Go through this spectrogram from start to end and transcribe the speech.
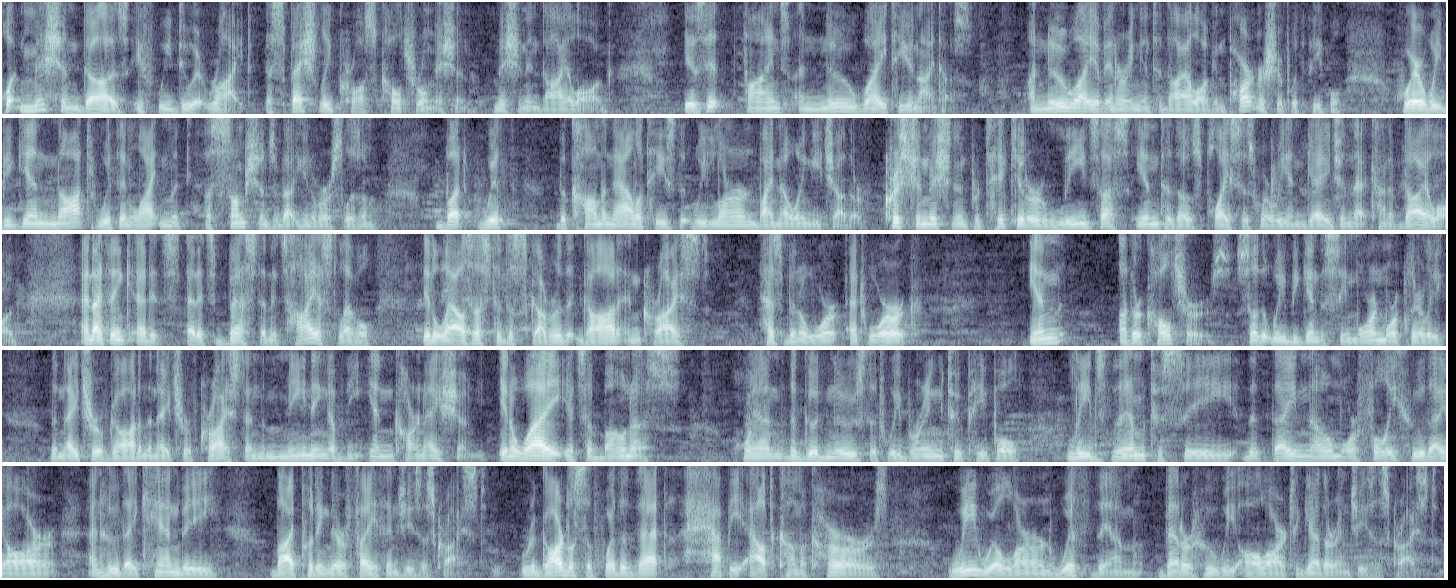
What mission does, if we do it right, especially cross cultural mission, mission in dialogue, is it finds a new way to unite us, a new way of entering into dialogue and partnership with people where we begin not with Enlightenment assumptions about universalism, but with the commonalities that we learn by knowing each other. Christian mission in particular leads us into those places where we engage in that kind of dialogue. And I think at its, at its best and its highest level, it allows us to discover that God and Christ has been wor- at work in other cultures so that we begin to see more and more clearly the nature of God and the nature of Christ and the meaning of the incarnation. In a way, it's a bonus when the good news that we bring to people leads them to see that they know more fully who they are and who they can be by putting their faith in Jesus Christ. Regardless of whether that happy outcome occurs, we will learn with them better who we all are together in Jesus Christ.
